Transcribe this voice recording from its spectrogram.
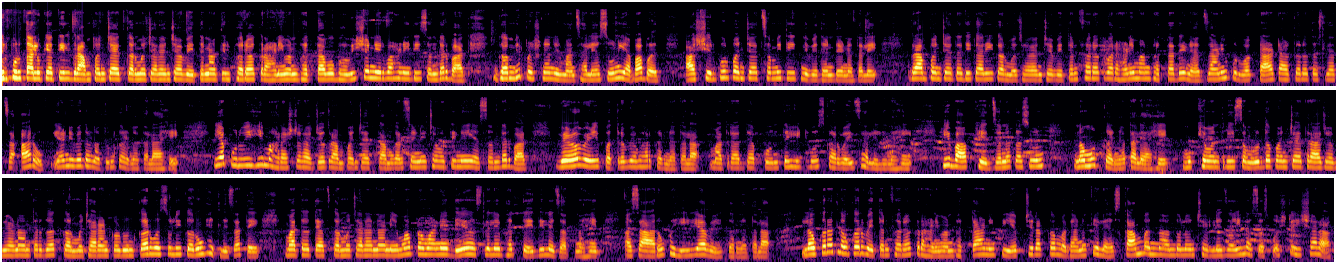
शिरपूर तालुक्यातील ग्रामपंचायत कर्मचाऱ्यांच्या वेतनातील फरक राहणीमान भत्ता व भविष्य निर्वाह निधी संदर्भात गंभीर प्रश्न निर्माण झाले असून याबाबत आज शिरपूर पंचायत समितीत निवेदन देण्यात आले. ग्रामपंचायत अधिकारी कर्मचाऱ्यांचे वेतन फरक व राहणीमान भत्ता देण्यात जाणीवपूर्वक टाळटाळ करत असल्याचा आरोप या निवेदनातून करण्यात आला आहे. यापूर्वीही महाराष्ट्र राज्य ग्रामपंचायत कामगार सेनेच्या वतीने या संदर्भात वेळोवेळी पत्रव्यवहार करण्यात आला. मात्र अद्याप कोणतेही ठोस कारवाई झालेली नाही. ही बाब खेदजनक असून नमूद करण्यात आले आहे. मुख्यमंत्री समृद्ध पंचायत राज अभियानांतर्गत कर्मचाऱ्यांकडून कर वसुली करून घेतली जाते. मात्र त्याच कर्मचाऱ्यांना नियमाप्रमाणे देय असलेले भत्ते दिले जात नाहीत असा आरोपही यावेळी करण्यात आला. लवकरात लवकर वेतन फरक राहणीमान भत्ता आणि पी एफची रक्कम अदा न केल्यास काम बंद आंदोलन छेडले जाईल असा स्पष्ट इशारा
